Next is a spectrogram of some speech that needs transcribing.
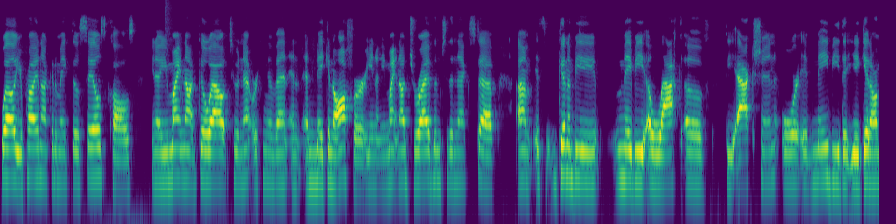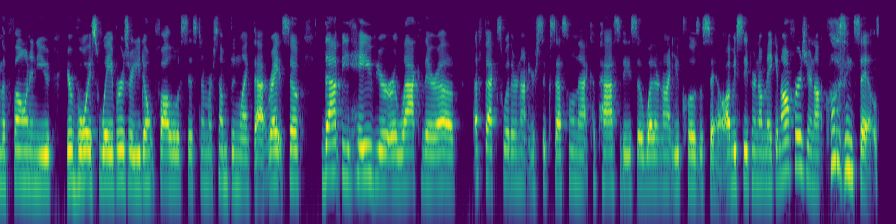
Well, you're probably not going to make those sales calls. You know, you might not go out to a networking event and, and make an offer. You know, you might not drive them to the next step. Um, it's going to be maybe a lack of the action or it may be that you get on the phone and you your voice wavers or you don't follow a system or something like that right? So that behavior or lack thereof affects whether or not you're successful in that capacity. So whether or not you close a sale. Obviously if you're not making offers you're not closing sales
